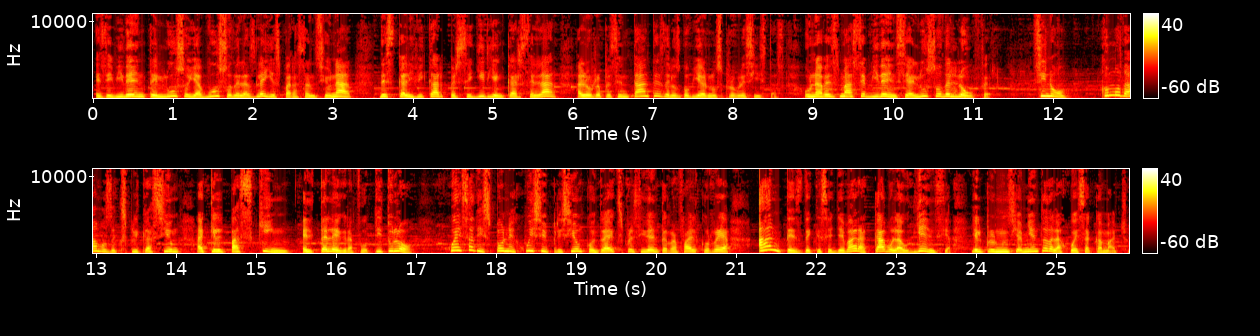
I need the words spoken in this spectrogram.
Es evidente el uso y abuso de las leyes para sancionar, descalificar, perseguir y encarcelar a los representantes de los gobiernos progresistas. Una vez más se evidencia el uso del loafer. Si no, ¿cómo damos explicación a que el Pasquín, el telégrafo, tituló Jueza dispone juicio y prisión contra expresidente Rafael Correa antes de que se llevara a cabo la audiencia y el pronunciamiento de la jueza Camacho.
